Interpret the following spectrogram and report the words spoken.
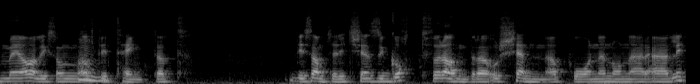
Men jeg har liksom Mm. alltid tenkt at det samtidig kjennes godt for andre å kjenne på når noen er ærlig.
